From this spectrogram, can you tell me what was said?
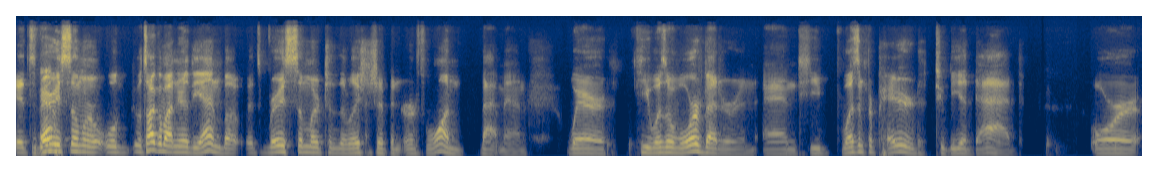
It's Yeah. very similar. We'll, we'll talk about near the end, but it's very similar to the relationship in Earth One Batman, where he was a war veteran and he wasn't prepared to be a dad or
